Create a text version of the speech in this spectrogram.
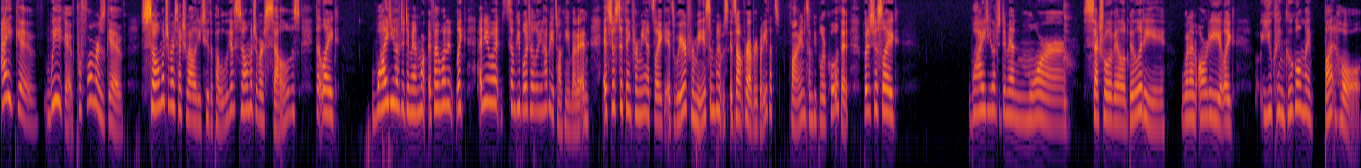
I give, we give, performers give so much of our sexuality to the public. We give so much of ourselves that like why do you have to demand more? If I wanted like and you know what? Some people are totally happy talking about it. And it's just a thing for me. It's like it's weird for me. Sometimes it's not for everybody. That's fine. Some people are cool with it. But it's just like why do you have to demand more sexual availability when I'm already like you can Google my butthole.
